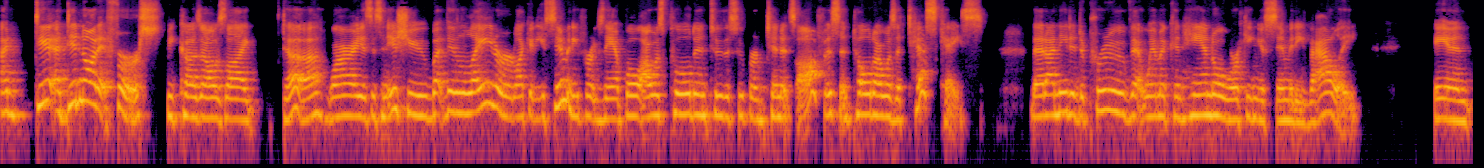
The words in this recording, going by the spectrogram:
I did, I did not at first because I was like, duh, why is this an issue? But then later, like at Yosemite, for example, I was pulled into the superintendent's office and told I was a test case that I needed to prove that women can handle working Yosemite Valley. And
